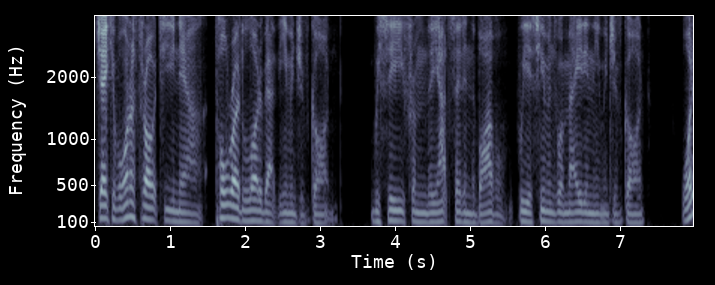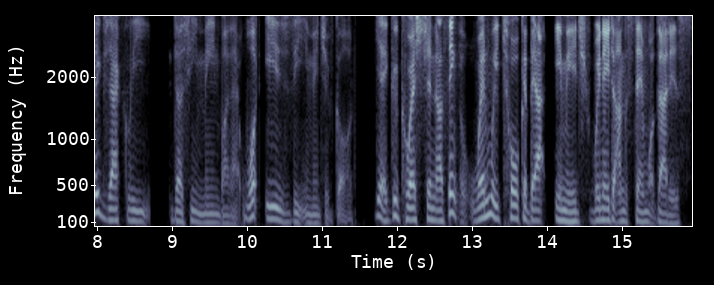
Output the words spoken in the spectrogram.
Jacob, I want to throw it to you now. Paul wrote a lot about the image of God. We see from the outset in the Bible, we as humans were made in the image of God. What exactly does he mean by that? What is the image of God? Yeah, good question. I think when we talk about image, we need to understand what that is.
